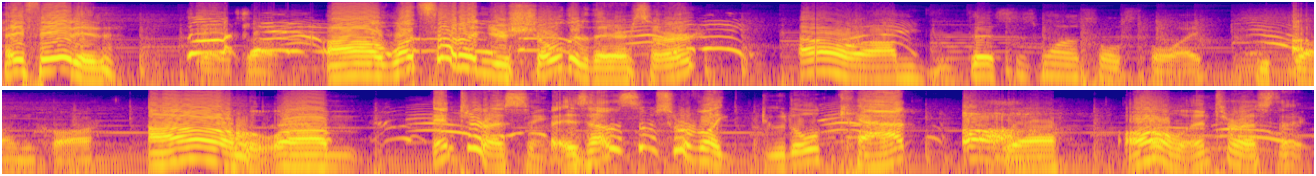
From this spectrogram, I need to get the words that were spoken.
Hey, faded. Uh, what's that on your shoulder there, sir? Oh, um, this is one of Soul's toy. You put on your car. Oh, um, interesting. Is that some sort of like doodle cat? Oh, Yeah. oh, interesting.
